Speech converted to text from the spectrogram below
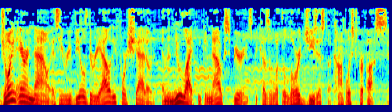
Join Aaron now as he reveals the reality foreshadowed and the new life we can now experience because of what the Lord Jesus accomplished for us.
